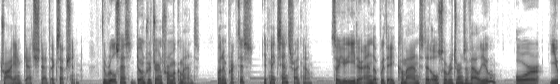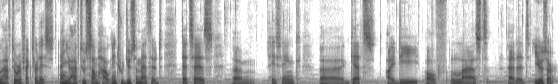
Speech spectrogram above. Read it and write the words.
try and catch that exception. The rule says don't return from a command, but in practice, it makes sense right now. So you either end up with a command that also returns a value, or you have to refactor this and you have to somehow introduce a method that says um, async uh, get ID of last added user.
